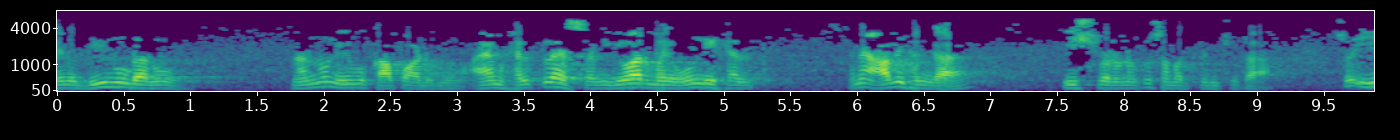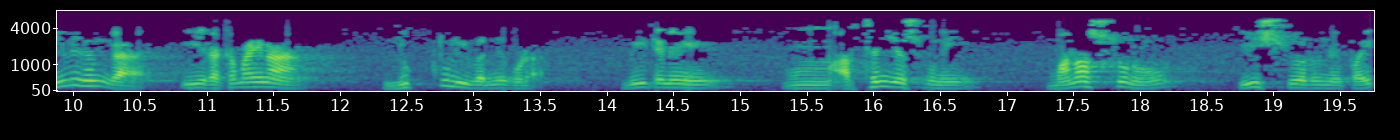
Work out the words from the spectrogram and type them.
నేను దీనుడను. నన్ను నీవు కాపాడుము. I'm helpless and you are my only help అని ఆ విధంగా ఈశ్వరునకు సమర్పించుట. సో ఈ విధంగా ఈ రకమైన యుక్తులు ఇవన్నీ కూడా వీటిని అర్థం చేసుకుని మనస్సును ఈశ్వరునిపై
